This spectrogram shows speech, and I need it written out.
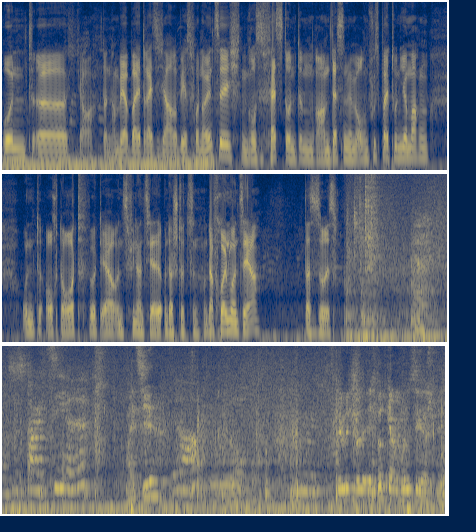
Und äh, ja, dann haben wir bei 30 Jahre BSV 90 ein großes Fest und im Rahmen dessen werden wir auch ein Fußballturnier machen. Und auch dort wird er uns finanziell unterstützen. Und da freuen wir uns sehr, dass es so ist. Was ist dein Ziel? Mein Ziel? Ja. Ich würde ich würd gerne Bundesliga spielen.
